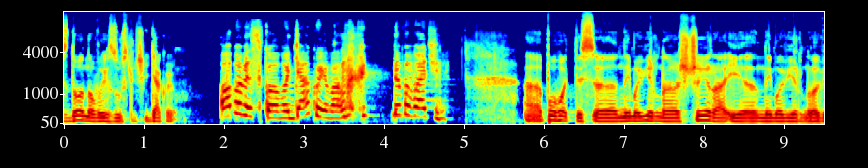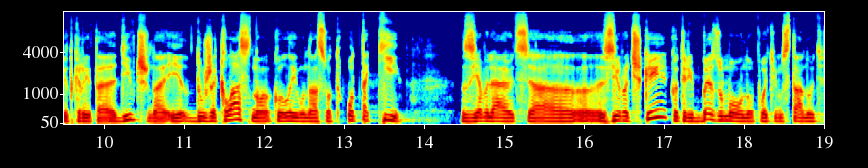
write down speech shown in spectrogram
сподіваюсь до нових зустрічей. Дякую. Обов'язково дякую вам. До побачення. Е, Погодьтесь, е, неймовірно щира і неймовірно відкрита дівчина. І дуже класно, коли у нас от, от такі з'являються е, зірочки, котрі безумовно потім стануть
